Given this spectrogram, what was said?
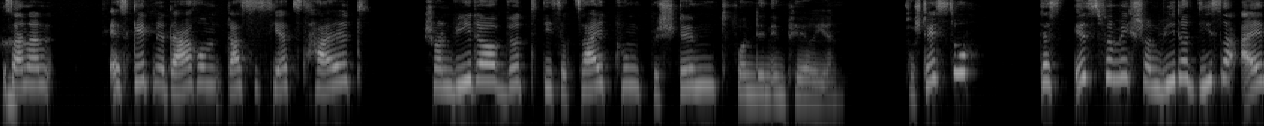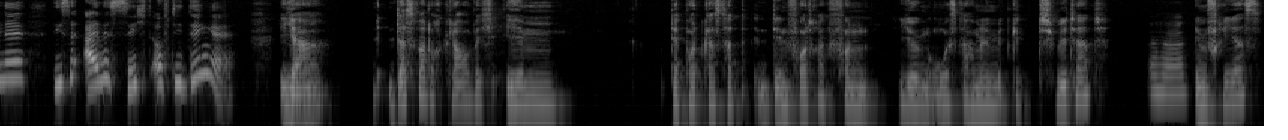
sondern es geht mir darum, dass es jetzt halt schon wieder wird dieser Zeitpunkt bestimmt von den Imperien. Verstehst du? Das ist für mich schon wieder diese eine, diese eine Sicht auf die Dinge. Ja, das war doch, glaube ich, im der Podcast hat den Vortrag von Jürgen Osterhammel mitgetwittert Mhm. im Frias.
